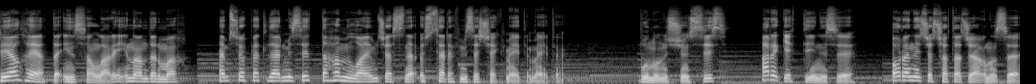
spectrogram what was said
Real həyatda insanları inandırmaq həm söhbətlərimizi daha mülayimcəsinə öz tərəfimizə çəkmək deməkdir. Bunun üçün siz hara getdiyinizi, ora necə çatacağınızı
